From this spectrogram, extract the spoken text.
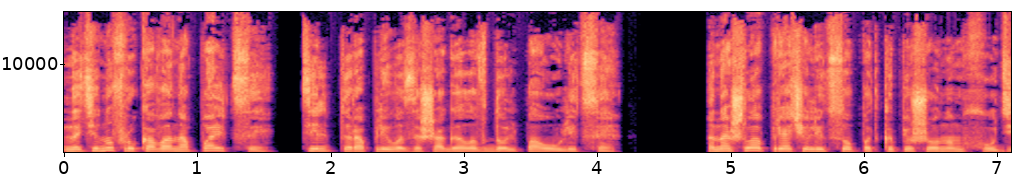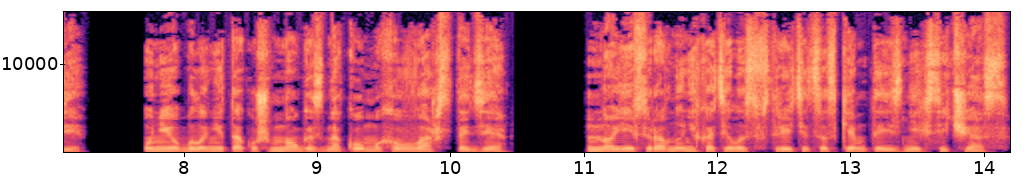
Натянув рукава на пальцы, Тиль торопливо зашагала вдоль по улице. Она шла, пряча лицо под капюшоном худи. У нее было не так уж много знакомых в Варстеде, но ей все равно не хотелось встретиться с кем-то из них сейчас.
